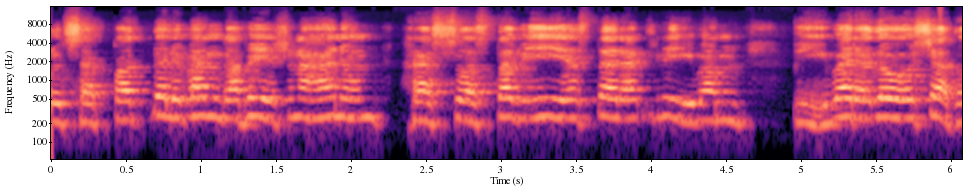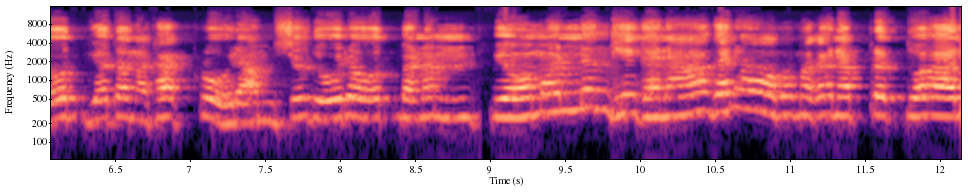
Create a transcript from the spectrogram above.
उल्सत्पद्बलिभङ्गभीषणानुं ह्रस्वस्तवीयस्तरग्रीवं पीवरदोषतोद्गतनख क्रूरांशु दूरोद्बणं व्योमोल्लङ्घि घनाघनोपमघनप्रध्वान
